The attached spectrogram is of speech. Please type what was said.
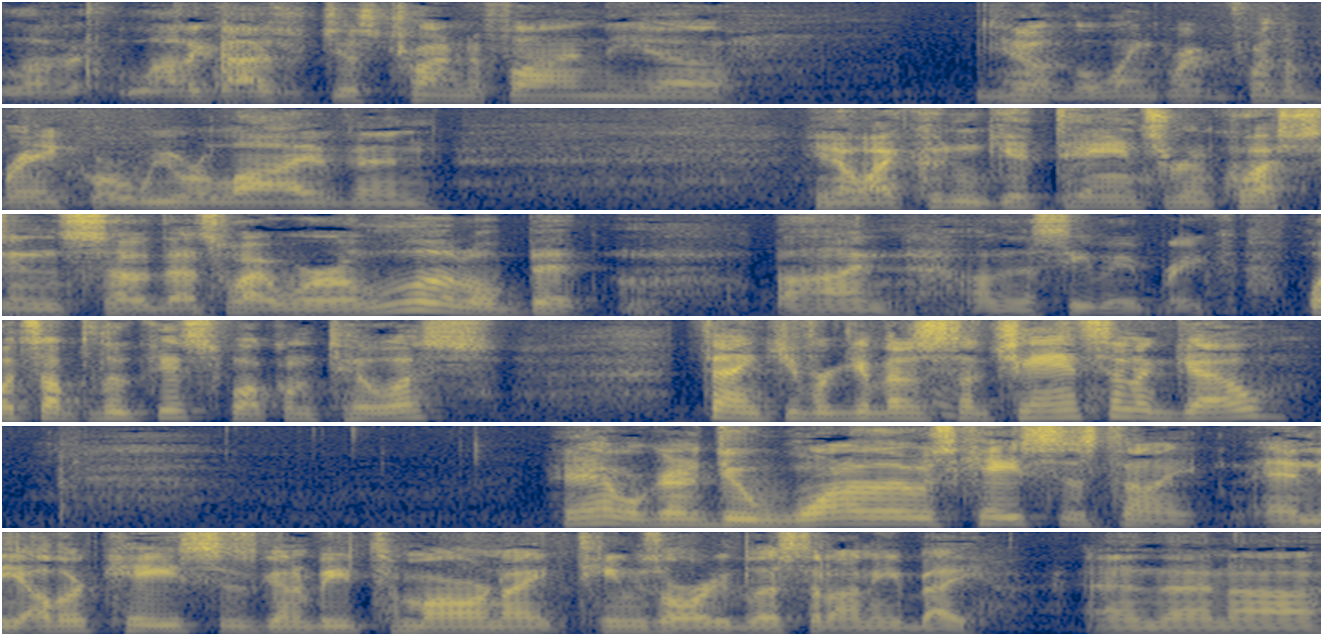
a lot of a lot of guys are just trying to find the uh, you know the link right before the break, or we were live and you know I couldn't get to answering questions, so that's why we're a little bit behind on this eBay break. What's up, Lucas? Welcome to us. Thank you for giving us a chance and a go. Yeah, we're going to do one of those cases tonight. And the other case is going to be tomorrow night. Teams already listed on eBay. And then uh,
